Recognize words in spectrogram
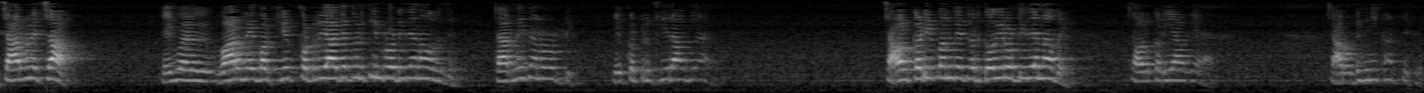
चार महीने, चार। एक बार, वार में एक बार खीर कटोरी आ जाए तो तीन रोटी देना उस दिन चार नहीं देना रोटी, एक कटोरी खीर आ गया चावल कड़ी बन गई तो दो ही रोटी देना भाई। चावल कड़ी आ गया चार रोटी भी नहीं खाते फिर।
